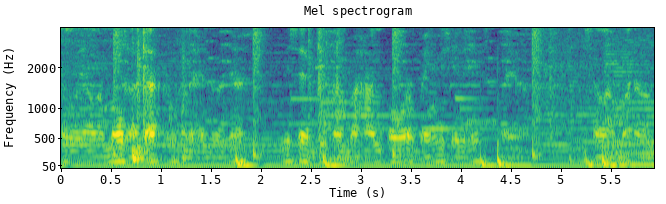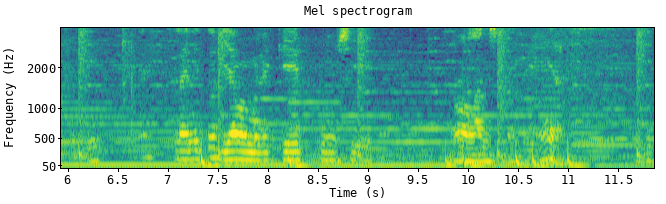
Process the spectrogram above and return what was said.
Kalau yang lama nggak ada, nggak ada handlenya. Ini saya beri tambahan power bank di sini supaya bisa lama dalam syuting. Selain itu dia memiliki fungsi rollan seperti ini ya untuk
